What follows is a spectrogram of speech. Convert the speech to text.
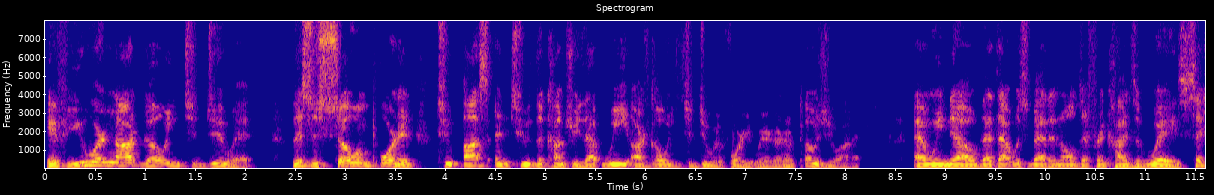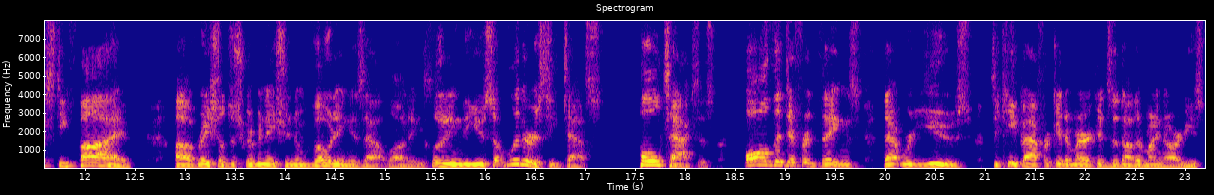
If you are not going to do it, this is so important to us and to the country that we are going to do it for you. We're going to oppose you on it. And we know that that was met in all different kinds of ways. 65, Uh, racial discrimination in voting is outlawed, including the use of literacy tests, poll taxes, all the different things that were used to keep African Americans and other minorities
